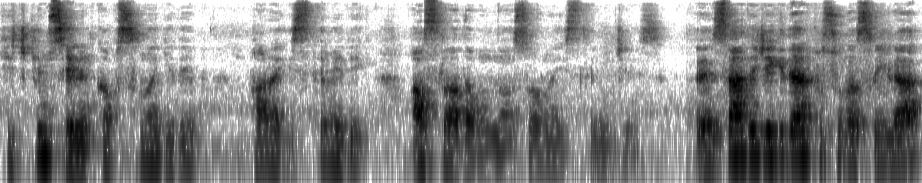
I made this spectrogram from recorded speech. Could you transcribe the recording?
hiç kimsenin kapısına gidip para istemedik. Asla da bundan sonra istemeyeceğiz. E, sadece gider pusulasıyla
